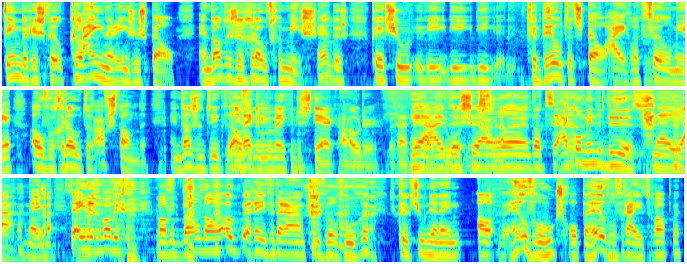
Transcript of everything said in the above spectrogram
Timber is veel kleiner in zijn spel. En dat is een groot gemis. Hè. Dus Kuksu die, die, die verdeelt het spel eigenlijk veel meer over grotere afstanden. En dat is natuurlijk wel Je lekker. hem een beetje de sterkhouder, begrijp ik. Ja, woorden. wel, eh, dat, hij komt in de buurt. Nee, ja, nee, maar het enige wat ik, wat ik wel dan ook even daaraan toe wil voegen... Kukçu neemt al heel veel hoekschoppen, heel veel vrije trappen.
